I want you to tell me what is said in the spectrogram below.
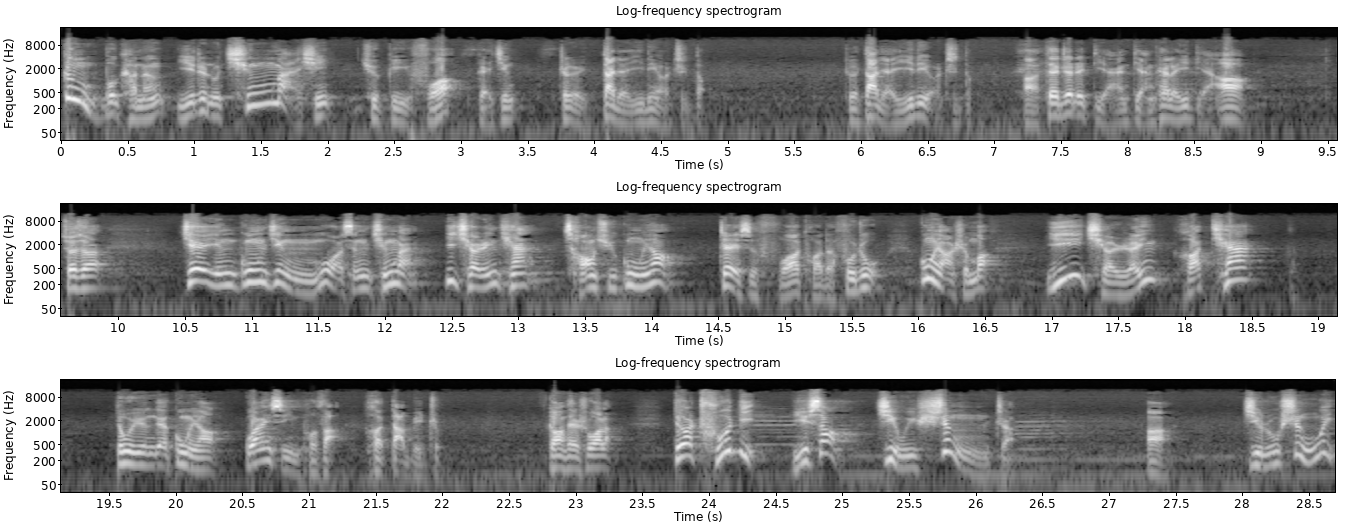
更不可能以这种轻慢心去给佛改经。这个大家一定要知道。这个大家一定要知道。啊，在这里点点开了一点啊。所以说。皆应恭敬，莫生轻慢。一切人天常须供养，这是佛陀的辅助。供养什么？一切人和天都应该供养观世音菩萨和大悲咒。刚才说了，得初地以上即为圣者，啊，即入圣位。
